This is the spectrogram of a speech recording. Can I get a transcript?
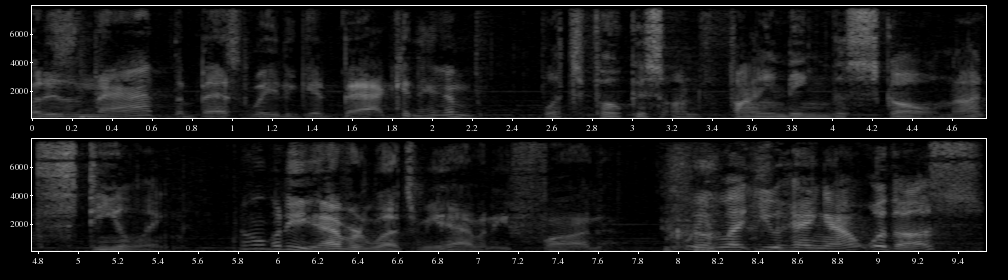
But isn't that the best way to get back at him? Let's focus on finding the skull, not stealing. Nobody ever lets me have any fun. We let you hang out with us.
